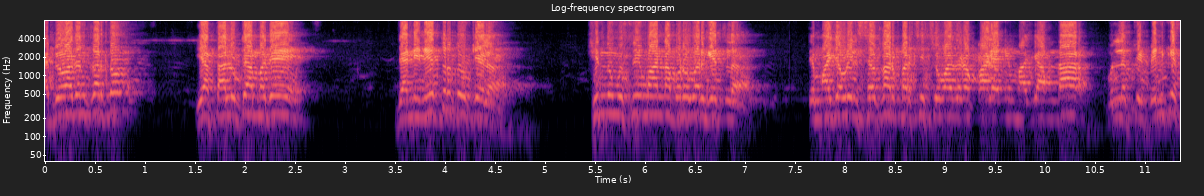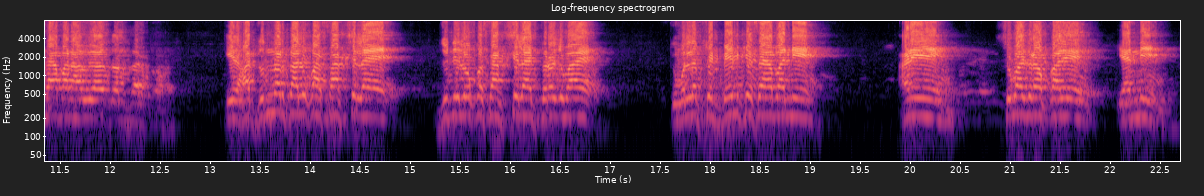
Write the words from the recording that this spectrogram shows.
अभिवादन करतो. या तालुक्यामध्ये ज्यांनी नेतृत्व केलं हिंदू मुस्लिमांना बरोबर घेतलं ते माझ्या वडील सहकार मर्षी शिवाजीराव पाळे आणि माझे आमदार वल्लभसिंग बेनके साहेबांना अभिवादन करतो. की हा जुन्नर तालुका साक्षीला आहे जुनी लोक साक्षीला आहेत फिरोजबाई. की वल्लभशेठ बेनके साहेबांनी आणि सुभाषराव काळे यांनी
